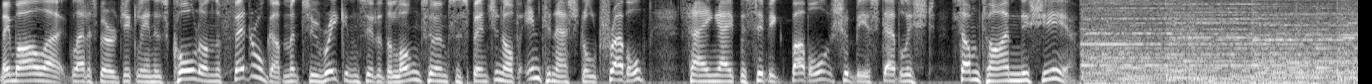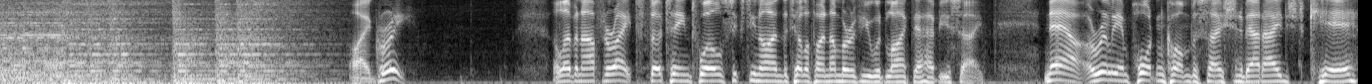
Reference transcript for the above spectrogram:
Meanwhile, uh, Gladys Berejiklian has called on the federal government to reconsider the long term suspension of international travel, saying a Pacific bubble should be established sometime this year. I agree. 11 after 8, 13 12 69, the telephone number if you would like to have your say. Now, a really important conversation about aged care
